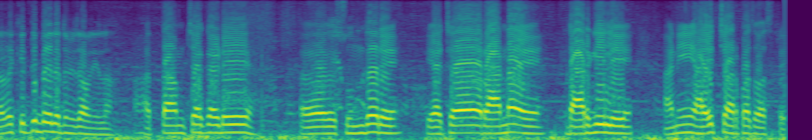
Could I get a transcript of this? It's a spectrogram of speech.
दादा किती बैल आहे तुमच्या जावणीला आता आमच्याकडे अं, सुंदर आहे याच्या राणा आहे कारगिल आहे आणि आहेत चार पाच वाजता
